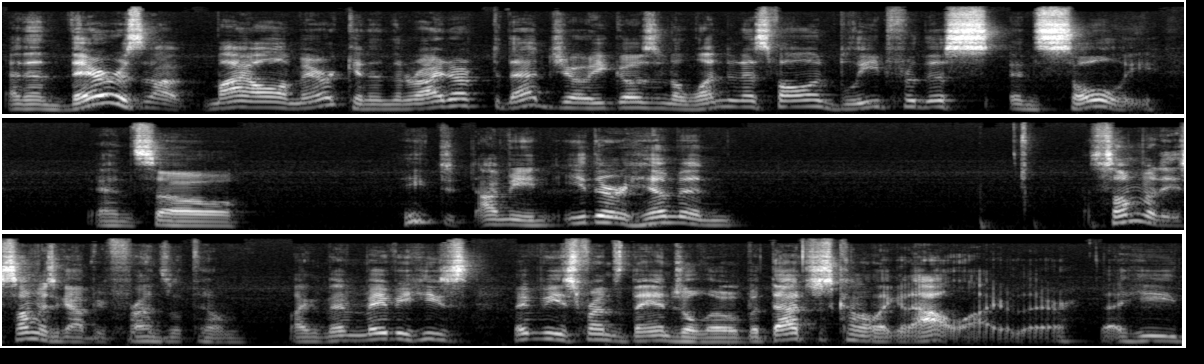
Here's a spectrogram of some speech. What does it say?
And then there is uh, my All American. And then right after that, Joe, he goes into London Has Fallen, Bleed for This, and Sully. And so he, I mean, either him and somebody, somebody's got to be friends with him. Like then maybe he's maybe he's friends with Angelo, but that's just kind of like an outlier there that he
